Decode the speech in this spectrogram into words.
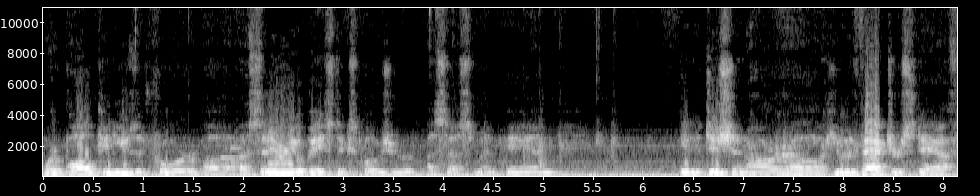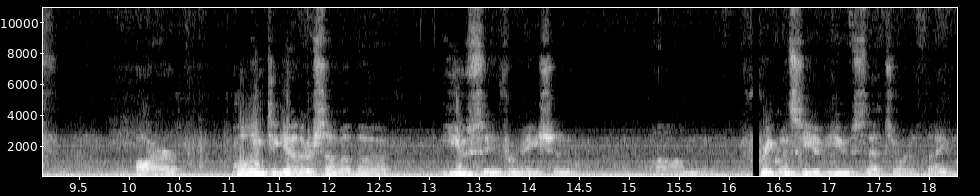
where Paul can use it for uh, a scenario-based exposure assessment. And in addition, our uh, human factors staff are pulling together some of the use information, um, frequency of use, that sort of thing,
